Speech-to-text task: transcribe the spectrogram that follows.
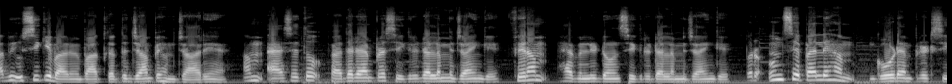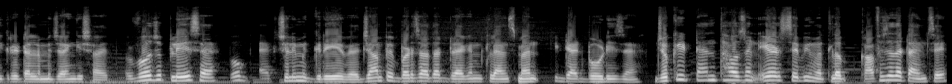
अभी उसी के बारे में बात करते हैं, जहाँ पे हम जा रहे हैं। हम ऐसे तो फेदर एम्प्रेस सीक्रेट एलम में जाएँगे, फिर हम हेवनली डॉन सीक्रेट एलम में जाएँगे, पर उनसे पहले हम गोड एम्प्रेट सीक्रेट एलम में जाएँगे शायद। और वो जो प्लेस है, वो एक्चुअली में ग्रेव है, जहाँ पे बड़े ज़्यादा ड्रैगन क्लैंसमैन की डेड बॉडीज हैं, जो कि टेन थाउज़ेंड ईयर्स से भी मतलब काफ़ी ज़्यादा टाइम से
